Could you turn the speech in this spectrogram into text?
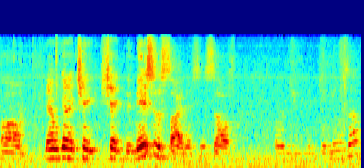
Um, now we're going to check, check the nasal sinuses. So, why don't you lift nose up?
